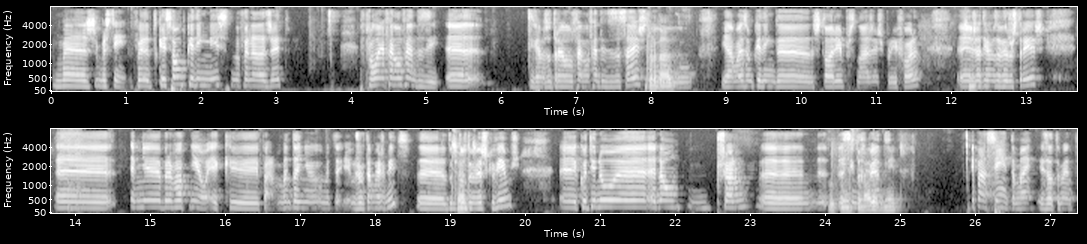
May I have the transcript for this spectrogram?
Mas, mas sim, foi, toquei só um bocadinho nisso, não foi nada de jeito. Falar em Final Fantasy, tivemos o trailer do Final Fantasy XVI. Verdade. Do, e há mais um bocadinho de história, personagens por aí fora. Uh, já tivemos a ver os três. Uh, a minha breve opinião é que pá, mantenho, o jogo está mais bonito uh, do que a última vez que vimos. continua a não puxar-me assim de repente. Epá, sim, também, exatamente.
